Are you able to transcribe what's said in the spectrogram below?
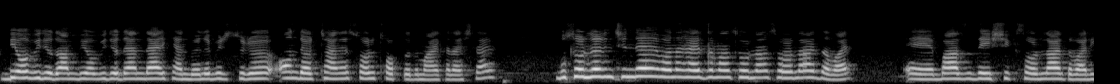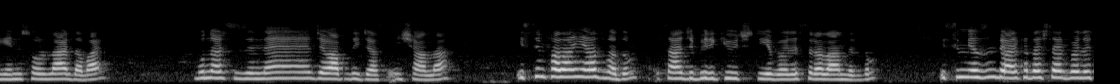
Bir o videodan bir o videodan derken böyle bir sürü 14 tane soru topladım arkadaşlar. Bu soruların içinde bana her zaman sorulan sorular da var. E, bazı değişik sorular da var, yeni sorular da var. Bunları sizinle cevaplayacağız inşallah. İsim falan yazmadım. Sadece 1 2 3 diye böyle sıralandırdım. İsim yazınca arkadaşlar böyle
